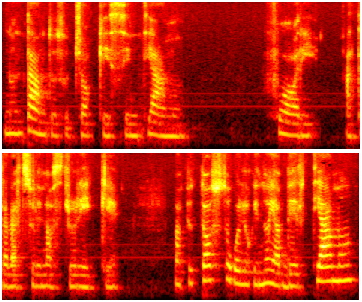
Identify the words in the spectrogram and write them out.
non tanto su ciò che sentiamo fuori attraverso le nostre orecchie, ma piuttosto quello che noi avvertiamo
